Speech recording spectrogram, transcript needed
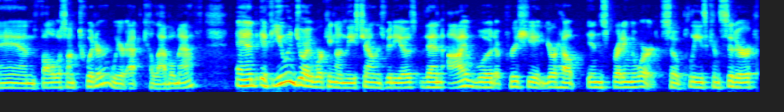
and follow us on Twitter. We're at Collabomath. And if you enjoy working on these challenge videos, then I would appreciate your help in spreading the word. So please consider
